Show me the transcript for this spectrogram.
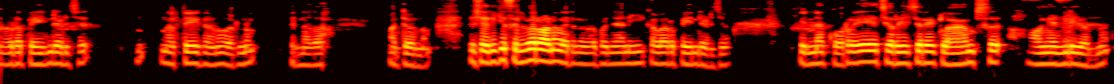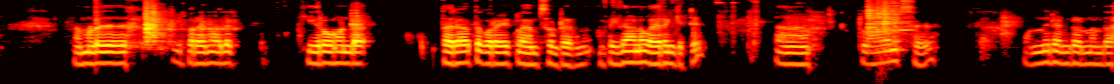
ഇവിടെ പെയിന്റ് അടിച്ച് നിർത്തിയേക്കാണ് ഒരെണ്ണം. പിന്നെ അതാ മറ്റൊരെണ്ണം. ശരിക്കും സിൽവറാണ് വരുന്നത്. അപ്പോൾ ഞാൻ ഈ കളർ പെയിന്റ് അടിച്ചു. പിന്നെ കുറേ ചെറിയ ചെറിയ ക്ലാംസ് വാങ്ങേണ്ടി വന്നു. നമ്മൾ ഈ പറയുന്ന പോലെ ഹീറോ ഹോണ്ട തരാത്ത കുറേ ക്ലാംസ് ഉണ്ടായിരുന്നു. അപ്പോൾ ഇതാണ് വയറിംഗ് കിറ്റ് ക്ലാംസ് ഒന്ന് രണ്ടെണ്ണം എന്താ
